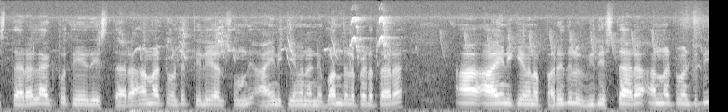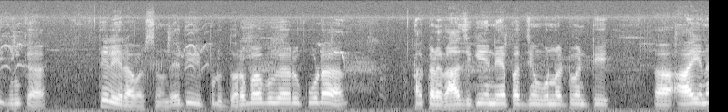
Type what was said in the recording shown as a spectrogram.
ఇస్తారా లేకపోతే ఏది ఇస్తారా అన్నటువంటిది తెలియాల్సి ఉంది. ఆయనకి ఏమైనా నిబంధనలు పెడతారా? ఆయనకి ఏమైనా పరిధులు విధిస్తారా అన్నటువంటిది ఇంకా తెలియరావాల్సి ఉంది. అయితే ఇప్పుడు దొరబాబు గారు కూడా అక్కడ రాజకీయ నేపథ్యం ఉన్నటువంటి ఆయన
